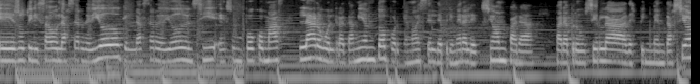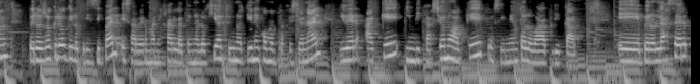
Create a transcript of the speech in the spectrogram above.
Yo he utilizado láser de diodo, que el láser de diodo en sí es un poco más largo el tratamiento porque no es el de primera elección para, para producir la despigmentación, pero yo creo que lo principal es saber manejar la tecnología que uno tiene como profesional y ver a qué indicación o a qué procedimiento lo va a aplicar. Eh, pero el láser,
